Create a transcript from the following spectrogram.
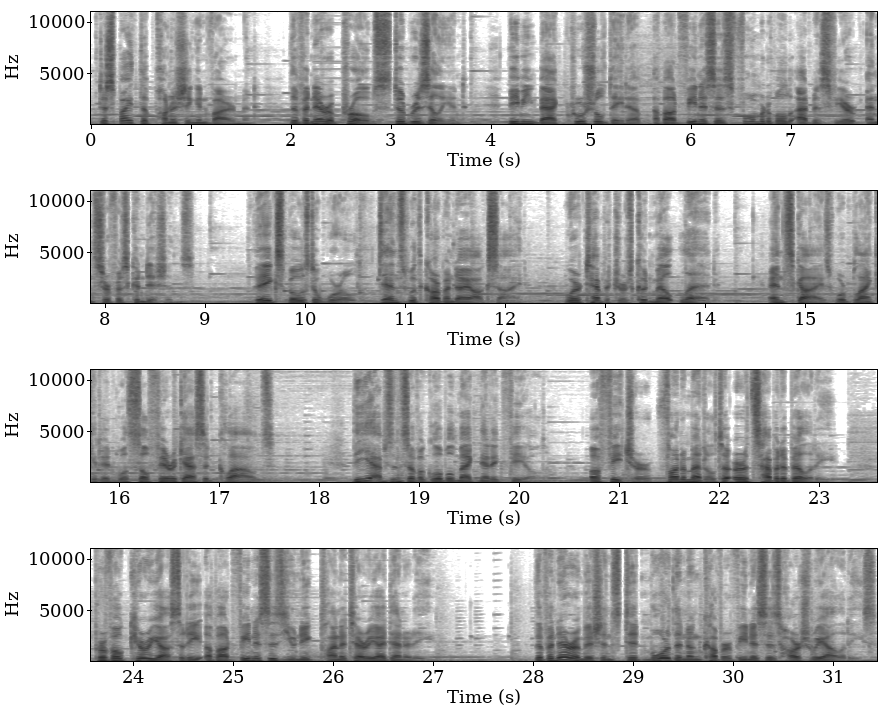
Despite the punishing environment, the Venera probes stood resilient, beaming back crucial data about Venus's formidable atmosphere and surface conditions. They exposed a world dense with carbon dioxide, where temperatures could melt lead, and skies were blanketed with sulfuric acid clouds. The absence of a global magnetic field, a feature fundamental to Earth's habitability, provoked curiosity about Venus's unique planetary identity. The Venera missions did more than uncover Venus's harsh realities.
